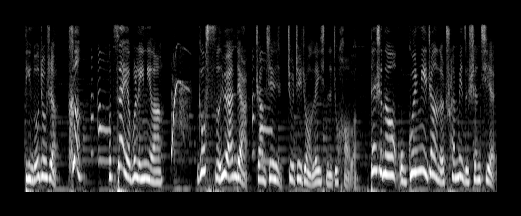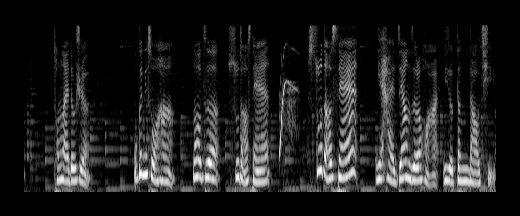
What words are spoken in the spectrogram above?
顶多就是哼，我再也不理你了。你给我死远点，这样这就这种类型的就好了。但是呢，我闺蜜这样的川妹子生气，从来都是我跟你说哈，老子数到三，数到三，你还这样子的话，你就等到起，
